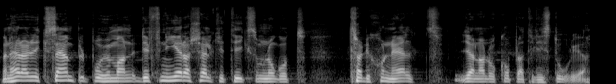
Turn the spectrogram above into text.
Men här är ett exempel på hur man definierar källkritik som något traditionellt, gärna då kopplat till historia.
